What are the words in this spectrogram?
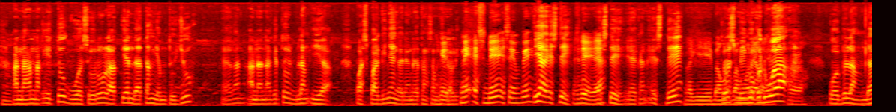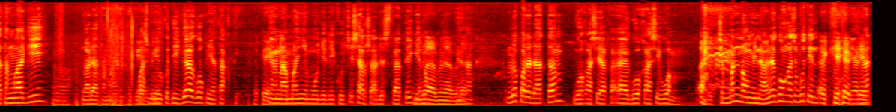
Hmm. anak-anak itu gua suruh latihan datang jam 7 ya kan anak-anak itu bilang iya pas paginya nggak ada yang datang sama Oke. sekali Ini SD, SMP? iya SD SD ya? SD ya kan SD Lagi bangun terus minggu kedua gue bilang datang lagi Oh, nggak datang lagi Oke, pas oke. minggu ketiga gue punya taktik Oke. yang namanya mau jadi coaches harus ada strategi Benar, dong benar, ya benar. kan? lu pada datang gue kasih eh, gua kasih uang Ya, cuman nominalnya gue nggak sebutin Oke, ya oke. kan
